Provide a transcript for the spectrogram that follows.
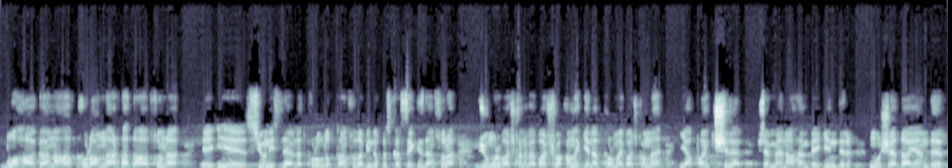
Bu Haganah'ı kuranlar da daha sonra e, e, Siyonist devlet kurulduktan sonra 1948'den sonra Cumhurbaşkanı ve Başbakanlığı Genelkurmay Başkanlığı yapan kişiler. İşte Menahem Begin'dir, Moshe Dayan'dır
